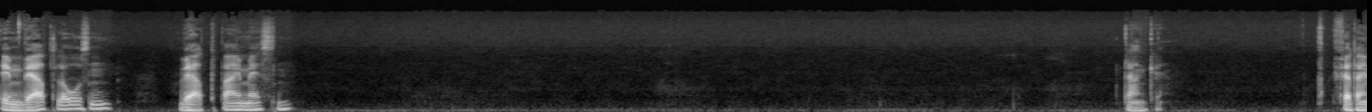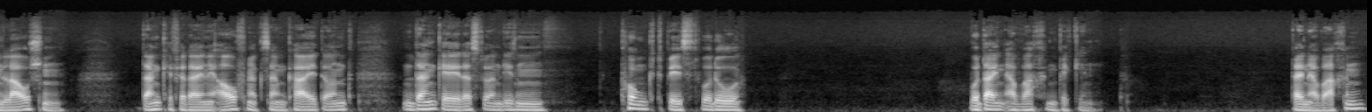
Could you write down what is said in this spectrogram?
dem Wertlosen Wert beimessen? Danke für dein Lauschen. Danke für deine Aufmerksamkeit und danke, dass du an diesem Punkt bist, wo du, wo dein Erwachen beginnt. Dein Erwachen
